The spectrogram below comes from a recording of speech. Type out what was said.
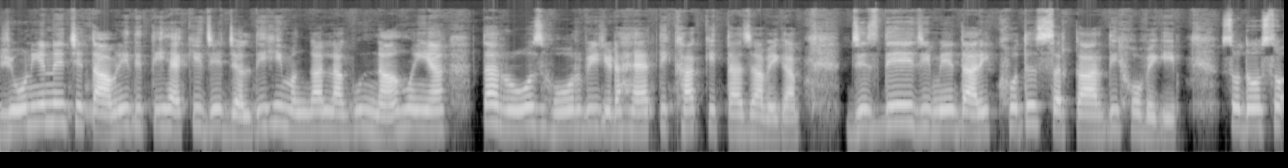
ਯੂਨੀਅਨ ਨੇ ਚੇਤਾਵਨੀ ਦਿੱਤੀ ਹੈ ਕਿ ਜੇ ਜਲਦੀ ਹੀ ਮੰਗਾਂ ਲਾਗੂ ਨਾ ਹੋਈਆਂ, ਤਾਂ ਰੋਜ਼ ਹੋਰ ਵੀ ਜਿਹੜਾ ਹੈ ਤਿੱਖਾ ਕੀਤਾ ਜਾਵੇਗਾ ਜਿਸ ਦੇ ਜ਼ਿੰਮੇਵਾਰੀ ਖੁਦ ਸਰਕਾਰ ਦੀ ਹੋਵੇਗੀ। ਸੋ ਦੋਸਤੋ,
